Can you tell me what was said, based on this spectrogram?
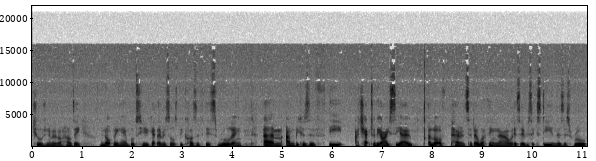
children who may be on holiday not being able to get their results because of this ruling. Um, and because of the, I checked with the ICO, a lot of parents said, oh, I think now it's over 16, there's this rule.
